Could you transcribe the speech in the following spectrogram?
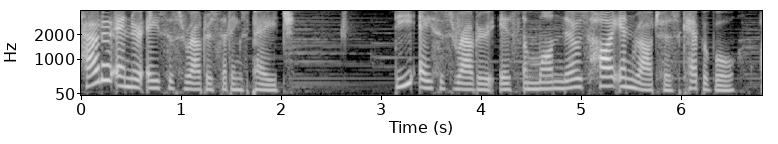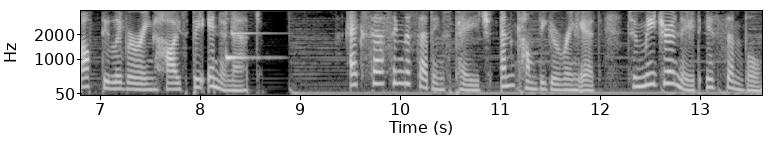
How to enter ASUS router settings page. The ASUS router is among those high-end routers capable of delivering high-speed internet. Accessing the settings page and configuring it to meet your need is simple.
